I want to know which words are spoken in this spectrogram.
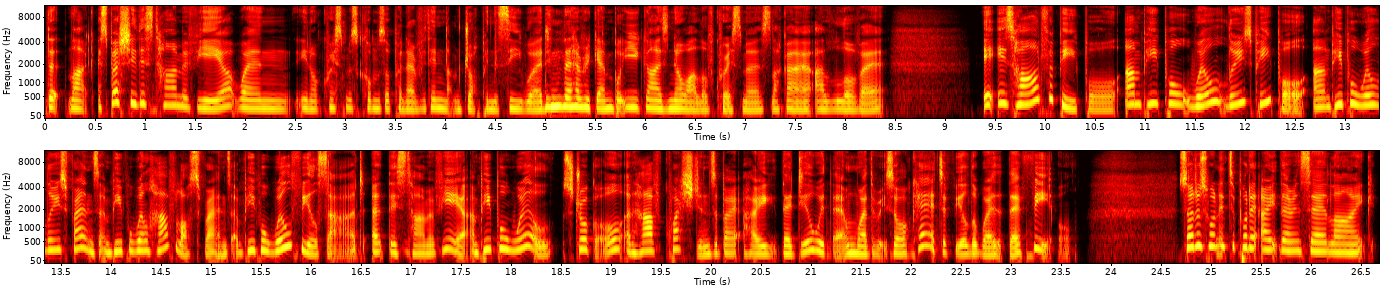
that, like, especially this time of year when, you know, Christmas comes up and everything, I'm dropping the C word in there again, but you guys know I love Christmas. Like, I, I love it it is hard for people and people will lose people and people will lose friends and people will have lost friends and people will feel sad at this time of year and people will struggle and have questions about how they deal with it and whether it's okay to feel the way that they feel. So I just wanted to put it out there and say like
